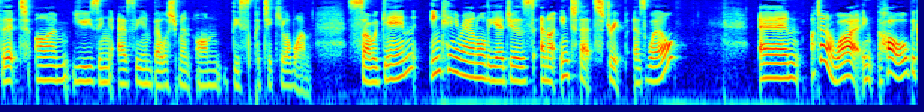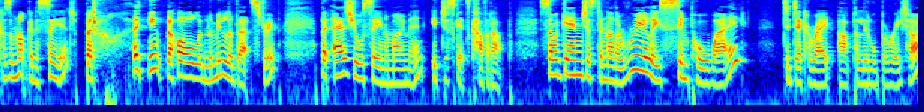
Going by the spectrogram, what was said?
that I'm using as the embellishment on this particular one. So again, inking around all the edges and I inked that strip as well. And I don't know why I inked the hole because I'm not going to see it, but I inked the hole in the middle of that strip. But as you'll see in a moment, it just gets covered up. So again, just another really simple way to decorate up a little burrito.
